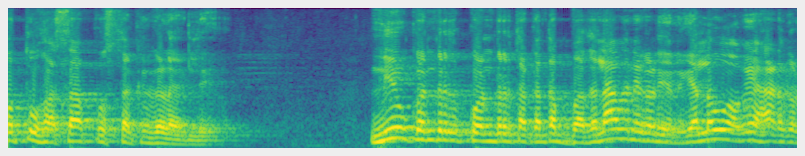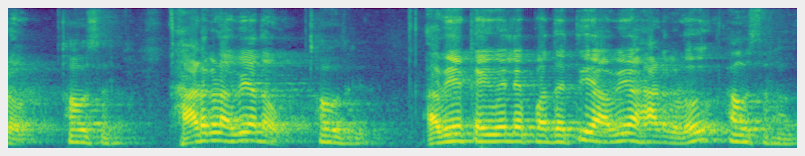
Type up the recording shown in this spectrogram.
ಮತ್ತು ಹೊಸ ಪುಸ್ತಕಗಳಲ್ಲಿ ನೀವು ಕಂಡಿರ್ಕೊಂಡಿರ್ತಕ್ಕಂಥ ಬದಲಾವಣೆಗಳೇನು ಎಲ್ಲವೂ ಅವೇ ಹಾಡುಗಳು. ಹೌದು ಸರ್. ಹಾಡುಗಳು ಅವೇ ಅದಾವು. ಹೌದು ರೀ. ಅವೇ ಕೈವಲ್ಯ ಪದ್ಧತಿ ಅವೇ ಹಾಡುಗಳು. ಹೌದು ಸರ್ ಹೌದು.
